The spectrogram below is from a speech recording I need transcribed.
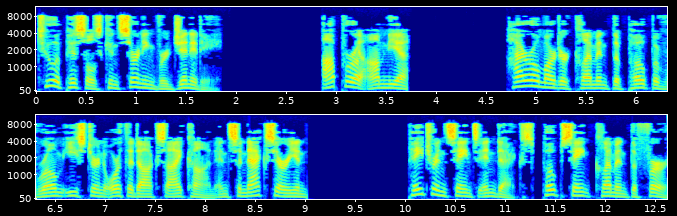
Two epistles concerning virginity. Opera Omnia Hieromartyr Clement the Pope of Rome Eastern Orthodox icon and Synaxarion Patron Saints Index, Pope Saint Clement I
